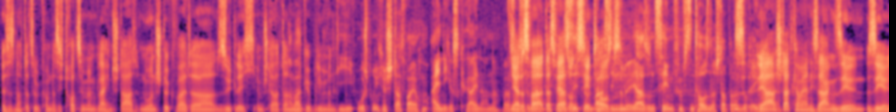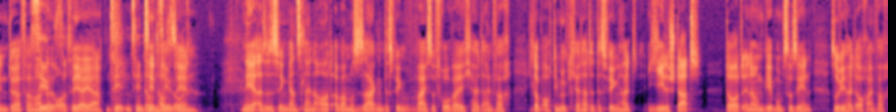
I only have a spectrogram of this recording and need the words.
ist es noch dazu gekommen, dass ich trotzdem im gleichen Staat, nur ein Stück weiter südlich im Staat dann Aber geblieben bin. Die ursprüngliche Stadt war ja auch um einiges kleiner, ne? War Ja, das so war- das wär war so ein nicht war das nicht so eine, 10.000 Ja, so ein 10.000, 15.000er Stadt war das doch irgendwie. ja, ne? Stadt kann man ja nicht sagen, Seelen, Seelendörfer waren Seelenort. das. Ja, ja. Ein 10 ein 10.000 10.000 Seelenort. Seelen. Nee, also deswegen ganz kleiner Ort, aber muss ich sagen, deswegen war ich so froh, weil ich halt einfach, ich glaube auch die Möglichkeit hatte, deswegen halt jede Stadt dort in der Umgebung zu sehen, sowie halt auch einfach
